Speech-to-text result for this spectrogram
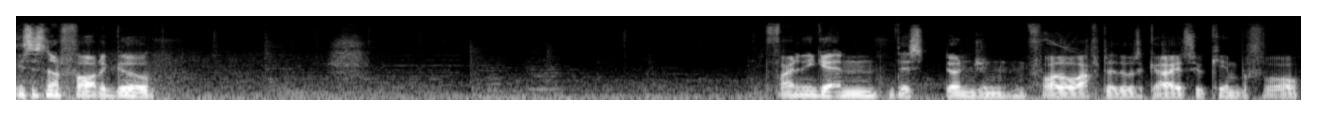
It's just not far to go. Finally getting this dungeon and follow after those guys who came before.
